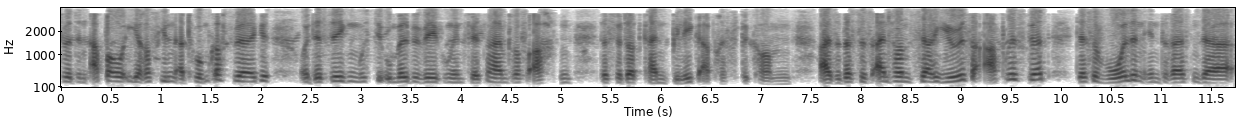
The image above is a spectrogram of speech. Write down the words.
für den Abbau ihrer vielen Atomkraftwerke und deswegen muss die Umweltbewegung in Fessenheim darauf achten, dass wir dort keinen Billigabriss bekommen. Also dass das einfach ein seriöser Abriss wird, der sowohl den Interessen der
